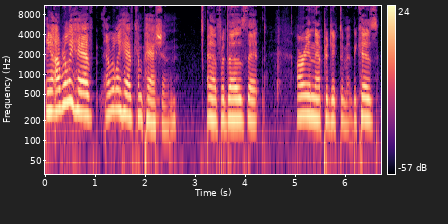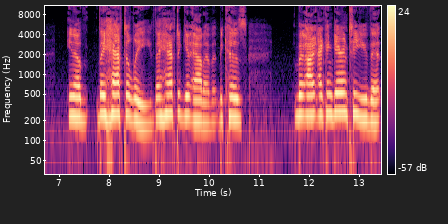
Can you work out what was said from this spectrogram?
you know, I really have I really have compassion uh, for those that are in that predicament because you know, they have to leave. They have to get out of it because but I, I can guarantee you that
